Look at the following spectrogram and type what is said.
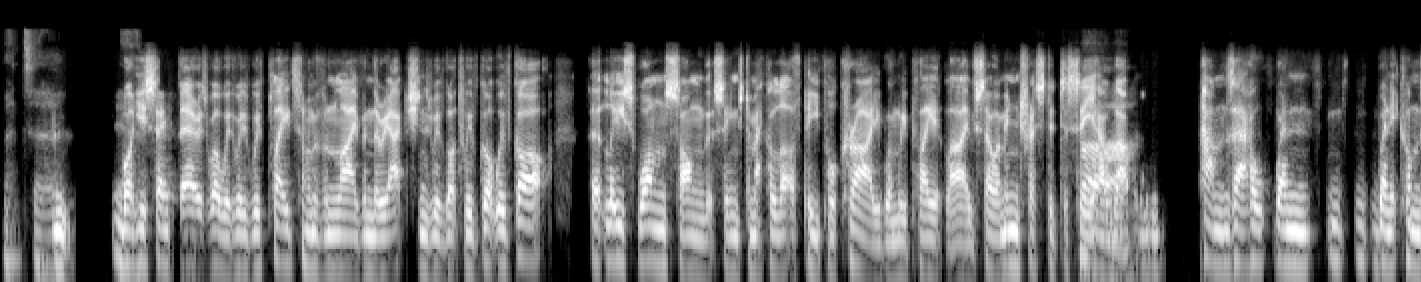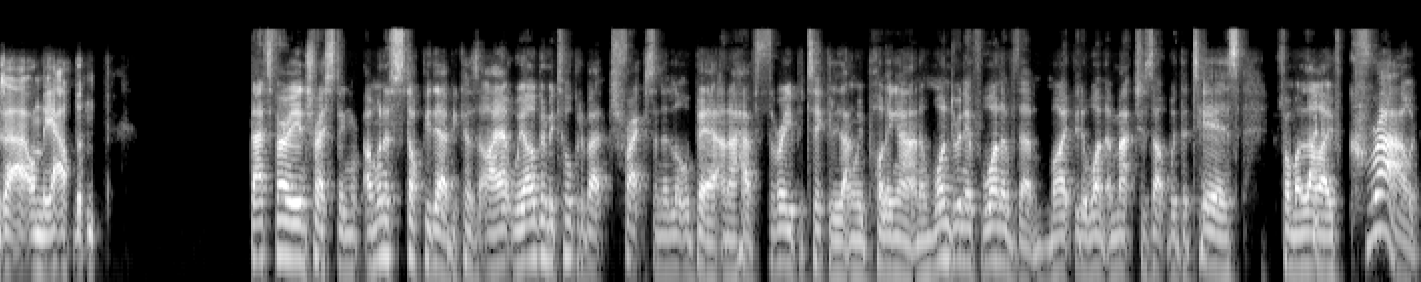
but uh, mm. yeah. what you're saying there as well, with we've played some of them live, and the reactions we've got, we've got we've got at least one song that seems to make a lot of people cry when we play it live. So I'm interested to see oh. how that ah. Pans out when when it comes out on the album. That's very interesting. I'm going to stop you there because I we are going to be talking about tracks in a little bit, and I have three particularly that I'm going to be pulling out, and I'm wondering if one of them might be the one that matches up with the tears from a live crowd.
